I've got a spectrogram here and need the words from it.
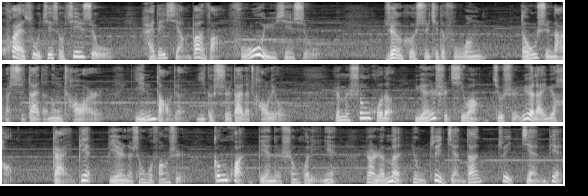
快速接受新事物，还得想办法服务于新事物。任何时期的富翁，都是那个时代的弄潮儿，引导着一个时代的潮流。人们生活的原始期望就是越来越好，改变别人的生活方式，更换别人的生活理念。让人们用最简单、最简便、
